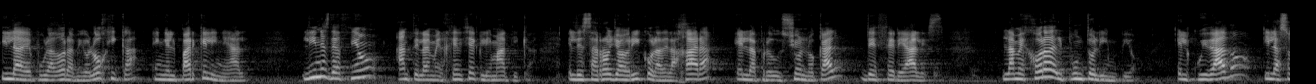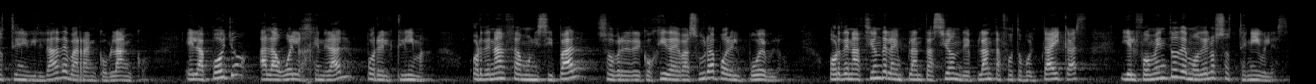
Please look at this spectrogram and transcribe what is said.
y la depuradora biológica en el parque lineal, líneas de acción ante la emergencia climática, el desarrollo agrícola de la Jara en la producción local de cereales, la mejora del punto limpio, el cuidado y la sostenibilidad de Barranco Blanco, el apoyo a la huelga general por el clima, ordenanza municipal sobre recogida de basura por el pueblo, ordenación de la implantación de plantas fotovoltaicas y el fomento de modelos sostenibles,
